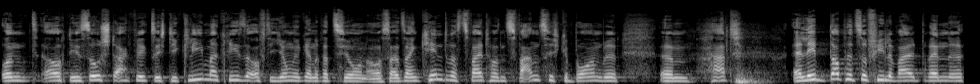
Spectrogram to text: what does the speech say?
und auch die so stark wirkt sich die Klimakrise auf die junge Generation aus. Also ein Kind, was 2020 geboren wird, ähm, hat erlebt doppelt so viele Waldbrände,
